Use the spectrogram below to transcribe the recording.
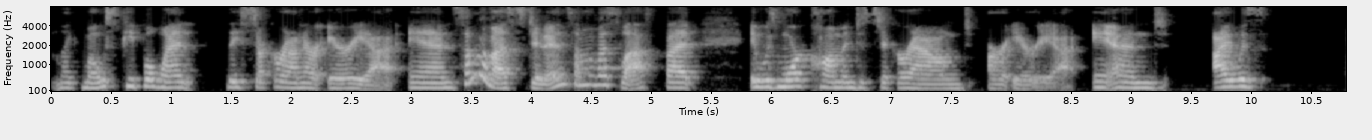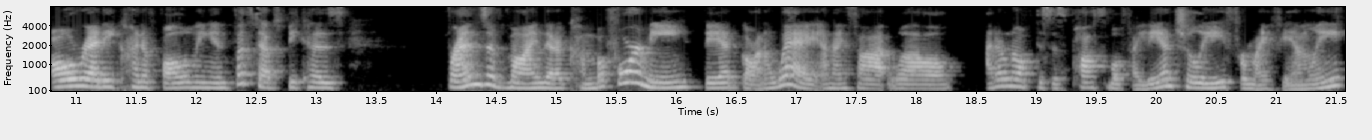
Like most people went, they stuck around our area, and some of us didn't, some of us left, but it was more common to stick around our area. And I was already kind of following in footsteps because friends of mine that had come before me, they had gone away. And I thought, well, I don't know if this is possible financially for my family,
